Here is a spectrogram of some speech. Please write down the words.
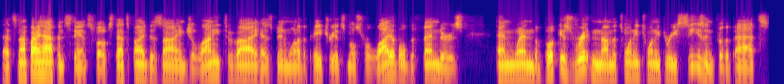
That's not by happenstance, folks. That's by design. Jahlani Tavai has been one of the Patriots' most reliable defenders and when the book is written on the 2023 season for the Pats,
